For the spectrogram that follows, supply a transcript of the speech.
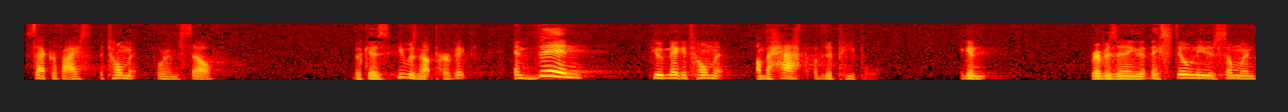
sacrifice, atonement for himself because he was not perfect. And then he would make atonement on behalf of the people. Again, representing that they still needed someone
